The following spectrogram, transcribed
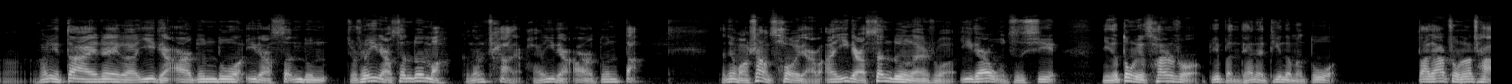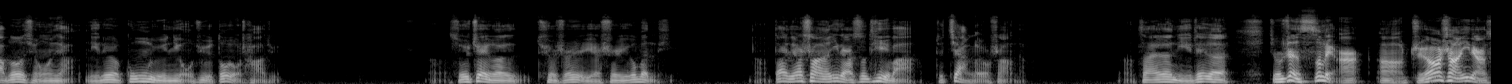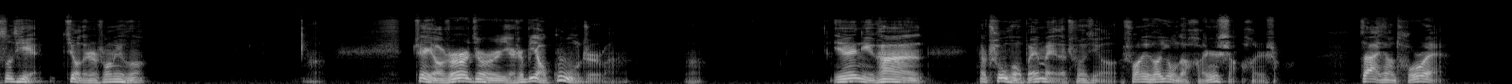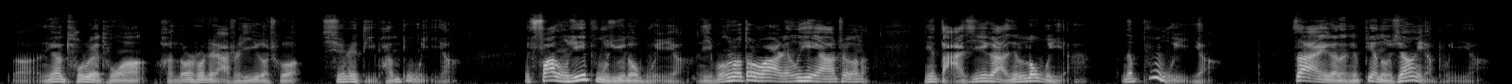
啊，和你带这个一点二吨多、一点三吨，就说一点三吨吧，可能差点，好像一点二吨大，咱就往上凑一点吧。按一点三吨来说，一点五自吸，你的动力参数比本田那低那么多，大家重量差不多的情况下，你这个功率、扭矩都有差距，啊，所以这个确实也是一个问题。啊，但是你要上 1.4T 吧，这价格又上去了。再一个，你这个就是认死理儿啊，只要上 1.4T 就得是双离合啊这有时候就是也是比较固执吧，啊，因为你看它出口北美的车型，双离合用的很少很少。再像途锐，啊，你看途锐、途昂，很多人说这俩是一个车，其实这底盘不一样，那发动机布局都不一样。你不能说都是 2.0T 啊，这个呢，你打机盖你搂一眼，那不一样。再一个呢，就变速箱也不一样。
